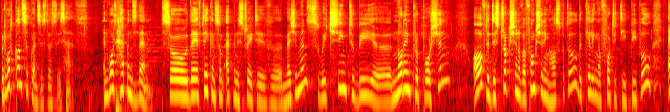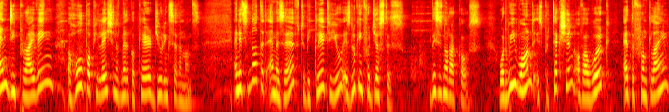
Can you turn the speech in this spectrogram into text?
But what consequences does this have? And what happens then? So they have taken some administrative uh, measurements which seem to be uh, not in proportion of the destruction of a functioning hospital, the killing of 40 people, and depriving a whole population of medical care during seven months. And it's not that MSF, to be clear to you, is looking for justice. This is not our cause. What we want is protection of our work at the front line,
